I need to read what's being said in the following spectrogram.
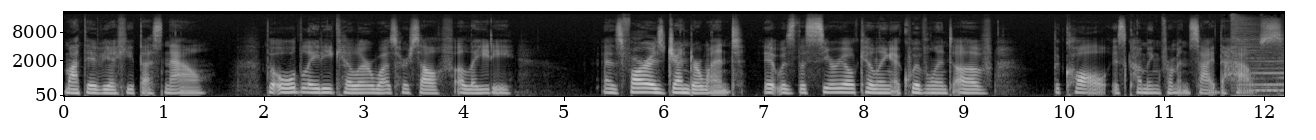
Mataviejitas now. The old lady killer was herself a lady. As far as gender went, it was the serial killing equivalent of the call is coming from inside the house.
